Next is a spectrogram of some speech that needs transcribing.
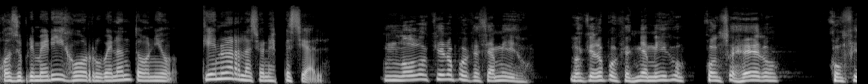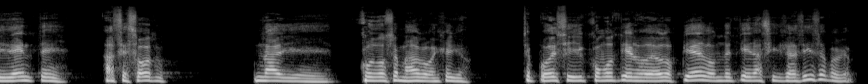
con su primer hijo, Rubén Antonio, tiene una relación especial. No lo quiero porque sea mi hijo, lo quiero porque es mi amigo, consejero, confidente, asesor. Nadie conoce más a Rubén que yo. Te puedo decir cómo tiene los dedos los pies, dónde tiene así, así, porque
